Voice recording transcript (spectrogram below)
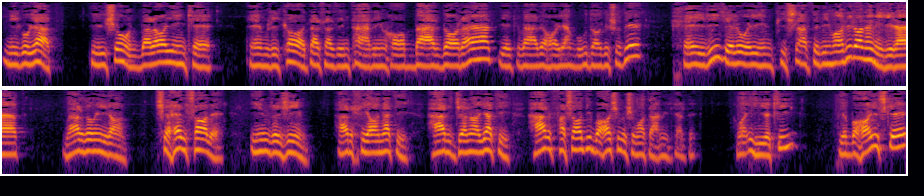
می‌گوید ایشون برای اینکه امریکا دست از این تحریم ها بردارد یک وعده هایم به داده شده خیلی جلو این پیشرفت بیماری را نمی‌گیرد. مردم ایران چهل ساله این رژیم هر خیانتی هر جنایتی هر فسادی باهاش به شما تحمیل کرده. اما این یکی یه باهایی است که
